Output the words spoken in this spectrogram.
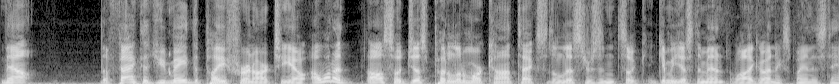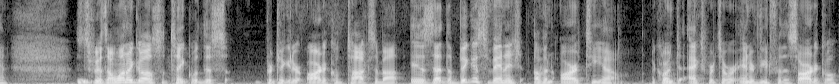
Now, the fact that you made the play for an RTO, I want to also just put a little more context to the listeners. And so give me just a minute while I go ahead and explain this, Dan. Because I want to also take what this particular article talks about is that the biggest advantage of an RTO, according to experts that were interviewed for this article,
